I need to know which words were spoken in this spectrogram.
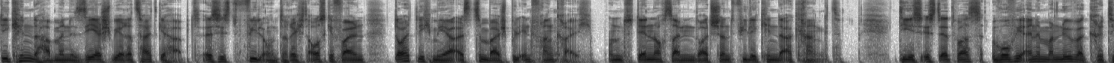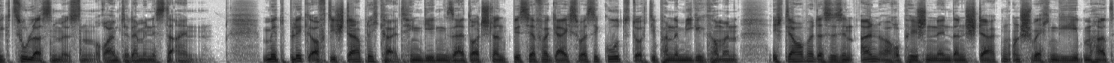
Die Kinder haben eine sehr schwere Zeit gehabt. Es ist viel Unterricht ausgefallen, deutlich mehr als zum Beispiel in Frankreich. Und dennoch seien in Deutschland viele Kinder erkrankt. Dies ist etwas, wo wir eine Manöverkritik zulassen müssen, räumte der Minister ein. Mit Blick auf die Sterblichkeit hingegen sei Deutschland bisher vergleichsweise gut durch die Pandemie gekommen. Ich glaube, dass es in allen europäischen Ländern Stärken und Schwächen gegeben hat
